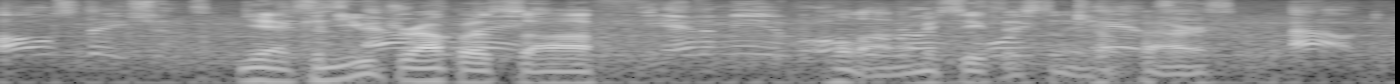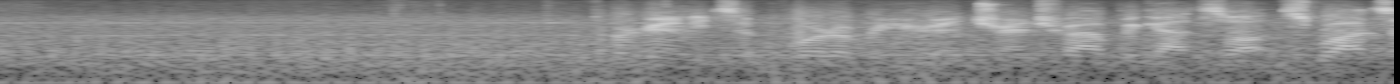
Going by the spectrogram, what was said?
All stations. Yeah, can you drop us off? The enemy have Hold on, let me see if they still need help power. Kansas. Out. We're gonna need support over here at Trench Route. We got SWAT, SWAT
